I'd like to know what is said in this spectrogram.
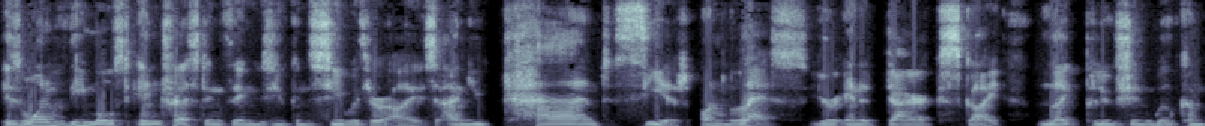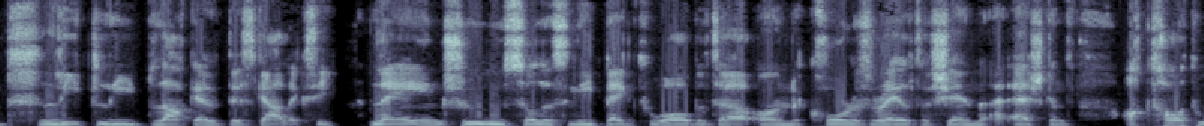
is one of the most interesting things you can see with your eyes, and you can't see it unless you're in a dark sky. Light pollution will completely block out this galaxy. Lein trú solas ní beg tú ábalta an choras réalta sin a ecint le má tú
